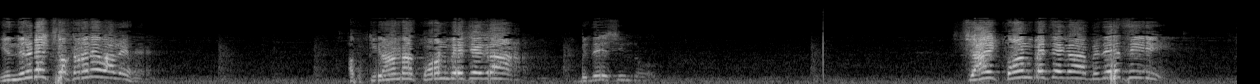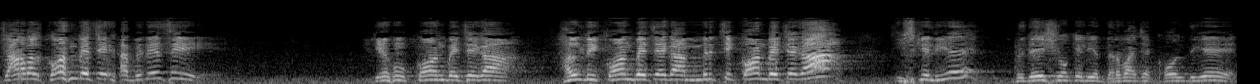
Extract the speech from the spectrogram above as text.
ये निर्णय चौंकाने वाले हैं। अब किराना कौन बेचेगा? विदेशी लोग। चाय कौन बेचेगा? विदेशी। चावल कौन बेचेगा? विदेशी। गेहूँ कौन बेचेगा? हल्दी कौन बेचेगा? मिर्ची कौन बेचेगा? इसके लिए विदेशियों के लिए दरवाजे खोल दिए।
